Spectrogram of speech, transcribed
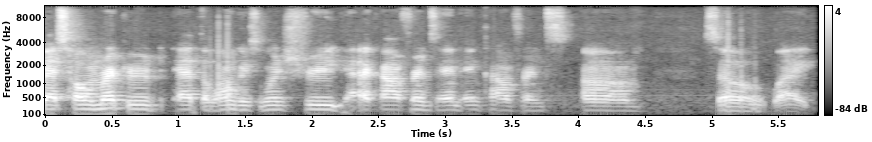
best home record at the longest win streak at a conference and in conference. Um, so like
